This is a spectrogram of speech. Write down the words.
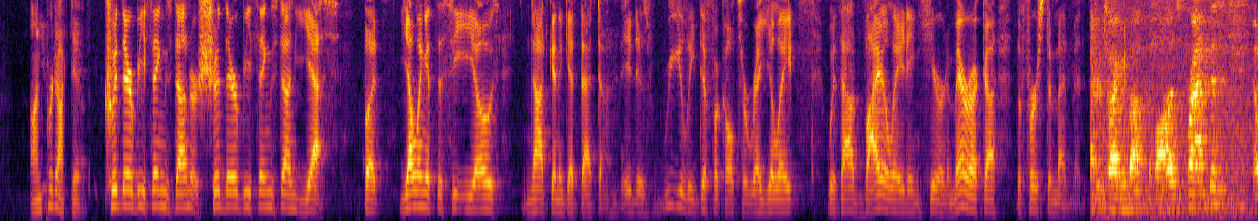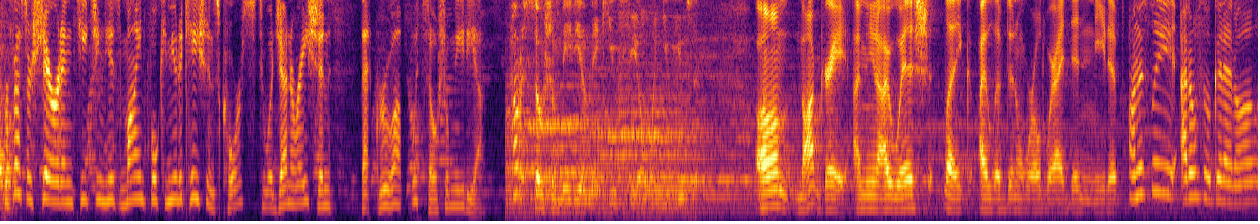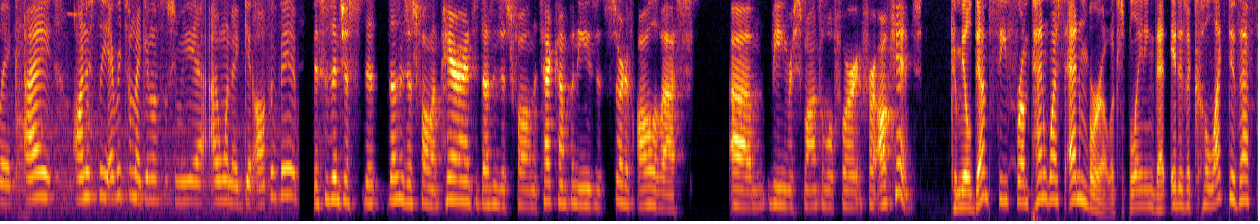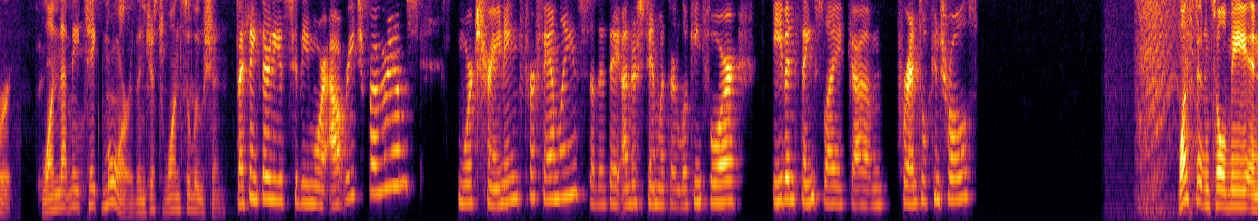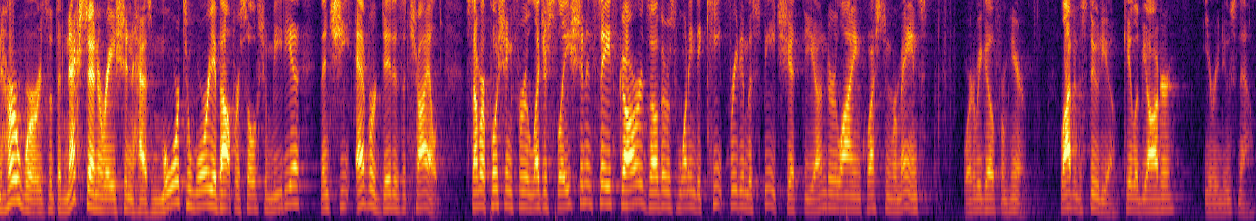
unproductive. Could there be things done or should there be things done? Yes. But yelling at the CEOs, not going to get that done. It is really difficult to regulate without violating here in America the First Amendment. You're talking about pause practice. Professor Sheridan teaching his mindful communications course to a generation that grew up with social media. How does social media make you feel when you use it? Um, not great. I mean, I wish like I lived in a world where I didn't need it. Honestly, I don't feel good at all. Like I honestly, every time I get on social media, I want to get off of it. This isn't just it doesn't just fall on parents. It doesn't just fall on the tech companies. It's sort of all of us um, being responsible for for all kids. Camille Dempsey from Penn West Edinboro explaining that it is a collective effort, one that may take more than just one solution. I think there needs to be more outreach programs more training for families so that they understand what they're looking for, even things like um, parental controls. One student told me, in her words, that the next generation has more to worry about for social media than she ever did as a child. Some are pushing for legislation and safeguards, others wanting to keep freedom of speech, yet the underlying question remains where do we go from here? Live in the studio, Caleb Yager, Erie News Now.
